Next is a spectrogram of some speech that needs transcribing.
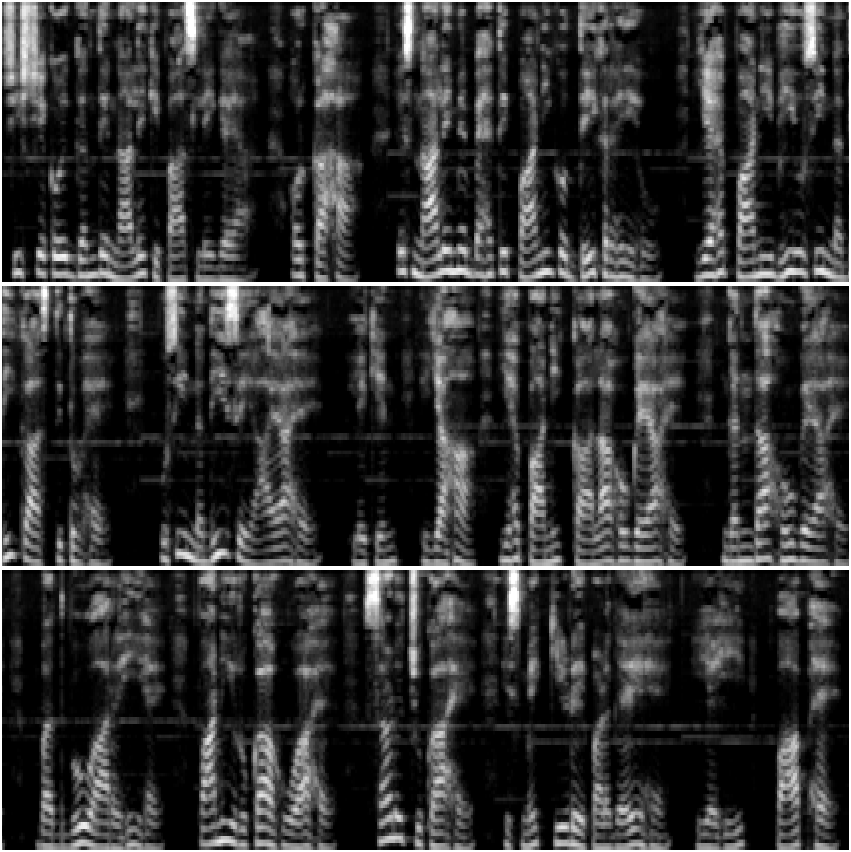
शिष्य को एक गंदे नाले के पास ले गया और कहा, इस नाले में बहते पानी को देख रहे हो, यह पानी भी उसी नदी का अस्तित्व है, उसी नदी से आया है, लेकिन यहाँ यह पानी काला हो गया है, गंदा हो गया है, बदबू आ रही है, पानी रुका हुआ है, सड़ चुका है, इसमें कीड़े पड़ गए हैं, यही पाप है।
